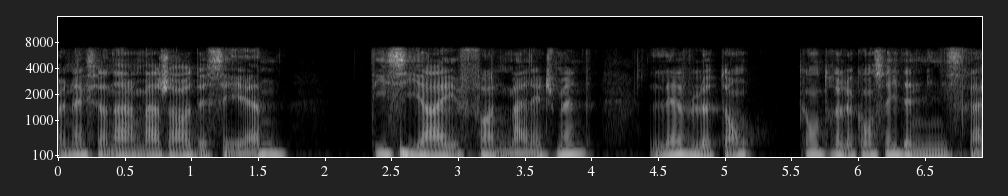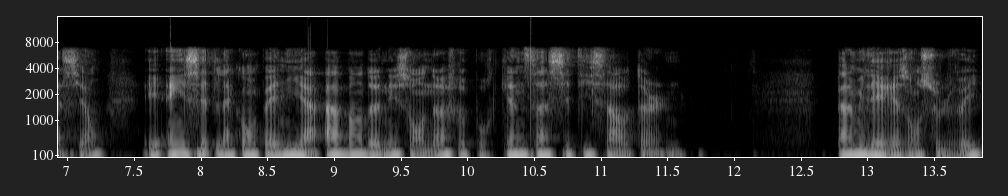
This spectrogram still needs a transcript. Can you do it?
un actionnaire majeur de CN, TCI Fund Management, lève le ton contre le conseil d'administration et incite la compagnie à abandonner son offre pour Kansas City Southern. Parmi les raisons soulevées,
